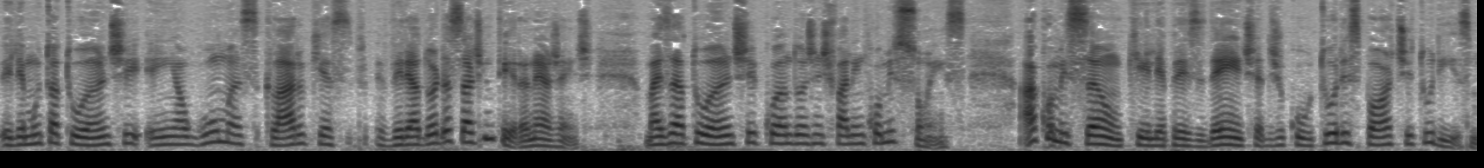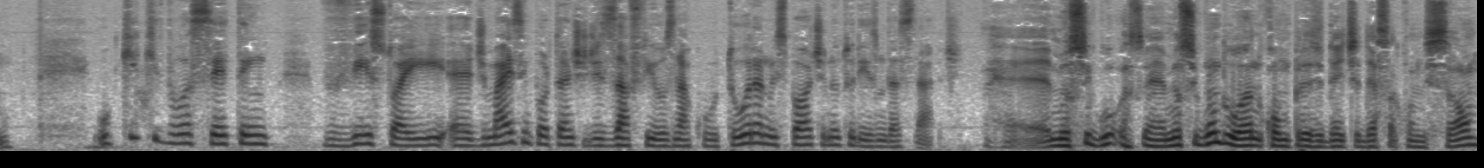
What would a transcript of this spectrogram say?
ele é muito atuante em algumas, claro que é vereador da cidade inteira, né, gente? Mas é atuante quando a gente fala em comissões. A comissão que ele é presidente é de Cultura, Esporte e Turismo. O que, que você tem visto aí é, de mais importante de desafios na cultura, no esporte e no turismo da cidade? É meu, segu é meu segundo ano como presidente dessa comissão.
